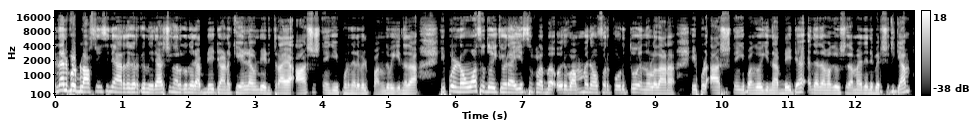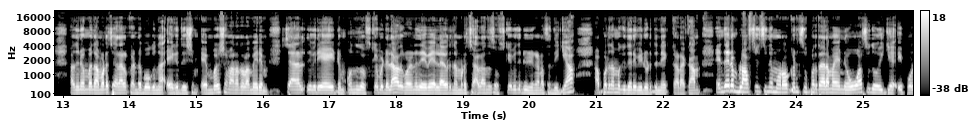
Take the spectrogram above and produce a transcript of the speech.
എന്നാൽ ഇപ്പോൾ ബ്ലാസ്റ്റേഴ്സിന്റെ ആരാധകർക്ക് നിരാശ നൽകുന്ന ഒരു അപ്ഡേറ്റ് ആണ് കെ എൽ നൗവിന്റെ എഡിറ്ററായ ആശിഷ് നേഗി ഇപ്പോൾ നിലവിൽ പങ്കുവയ്ക്കുന്നത്. ഇപ്പോൾ നോവ സദോയ്ക്ക് ഒരു ഐ എസ് ക്ലബ്ബ് ഒരു വമ്പൻ ഓഫർ കൊടുത്തു എന്നുള്ളതാണ് ഇപ്പോൾ ആശിഷ് നേഗി പങ്കുവയ്ക്കുന്ന അപ്ഡേറ്റ് എന്നാൽ നമുക്ക് വിശദമായി തന്നെ പരിശോധിക്കാം. അതിനുമുമ്പ് നമ്മുടെ ചാനൽ കണ്ടുപോകുന്ന ഏകദേശം എൺപത് ശതമാനത്തോളം പേരും ചാനൽ ഇവരെയായിട്ടും ഒന്ന് സബ്സ്ക്രൈബ് ഇടില്ല. അതുകൊണ്ട് തന്നെ ദയവായി എല്ലാവരും നമ്മുടെ ചാനൽ ഒന്ന് സബ്സ്ക്രൈബ് ചെയ്തിട്ട് വീഡിയോ കാണാൻ ശ്രദ്ധിക്കുക. അപ്പോൾ നമുക്ക് ഇതിന്റെ വീഡിയോ തന്നെ കടക്കാം. എന്തായാലും ബ്ലാസ്റ്റേഴ്സിന്റെ മൊറോക്കൻ സൂപ്പർ താരമായ നോവ സുദോയ്ക്ക് ഇപ്പോൾ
